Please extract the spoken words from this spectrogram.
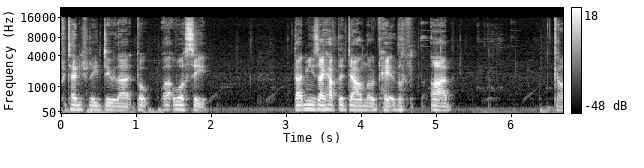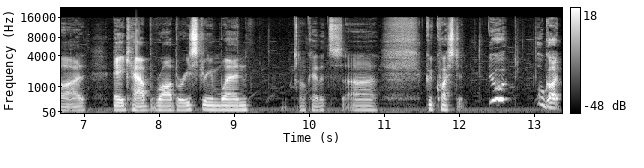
potentially do that, but uh, we'll see. That means I have to download pay. Uh, God, a cab robbery stream when? Okay, that's uh, good question. Oh God.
